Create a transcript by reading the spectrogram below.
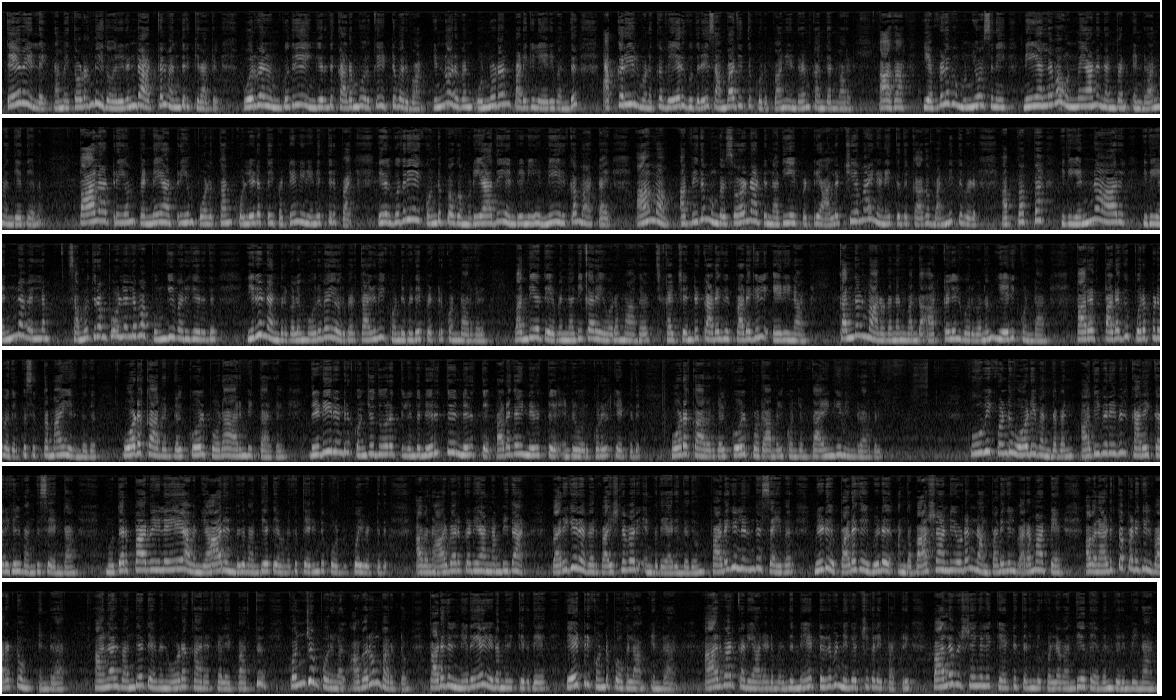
தேவையில்லை. நம்மை தொடர்ந்து இது ஒரு இரண்டு ஆட்கள் வந்திருக்கிறார்கள். ஒருவன் உன் குதிரையை இங்கிருந்து கடம்பூருக்கு இட்டு வருவான். இன்னொருவன் உன்னுடன் படகில் ஏறி வந்து அக்கறையில் உனக்கு வேறு குதிரை சம்பாதித்து கொடுப்பான் என்றான் கந்தன்மாறன். ஆகா எவ்வளவு முன் யோசனை! நீ அல்லவா உண்மையான நண்பன்? என்றான் வந்தியத்தேவன். பாலாற்றியும் பெண்ணையாற்றியும் போலத்தான் கொள்ளிடத்தை பற்றி நீ நினைத்திருப்பாய். இதில் குதிரையை கொண்டு போக முடியாது என்று நீ எண்ணி இருக்க மாட்டாய். ஆமாம் அவ்விதம் உங்கள் சோழ நாட்டு நதியை பற்றி அலட்சியமாய் நினைத்ததற்காக மன்னித்து விடு அப்பப்பா இது என்ன ஆறு? இது என்ன வெள்ளம்? சமுத்திரம் போலல்லவா பொங்கி வருகிறது? இரு நண்பர்களும் ஒருவரையொருவர் தழுவி கொண்டு விடை பெற்று கொண்டார்கள். வந்தியத்தேவன் நதிக்கரையோரமாக சென்று கடகில் படகில் ஏறினான். கந்தன்மாருடன் வந்த ஆட்களில் ஒருவனும் ஏறிக்கொண்டான். பர படகு புறப்படுவதற்கு சித்தமாய் இருந்தது ஓடக்காரர்கள் கோல் போட ஆரம்பித்தார்கள். திடீரென்று கொஞ்ச தூரத்திலிருந்து நிறுத்து நிறுத்து படகை நிறுத்து என்று ஒரு குரல் கேட்டது. ஓடக்காரர்கள் கோல் போடாமல் கொஞ்சம் தயங்கி நின்றார்கள். கூவிக்கொண்டு ஓடி வந்தவன் அதிவிரைவில் கரைக்கருகில் வந்து சேர்ந்தான். முதற் பார்வையிலேயே அவன் யார் என்பது வந்தியத்தேவனுக்கு தெரிந்து போ போய்விட்டது. அவன் ஆழ்வார்க்கடியான் நம்பிதான். வருகிறவர் வைஷ்ணவர் என்பதை அறிந்ததும் படகிலிருந்த சைவர் விடு படகை விடு அந்த பாஷாண்டியுடன் நான் படகில் வரமாட்டேன் அவன் அடுத்த படகில் வரட்டும் என்றார். ஆனால் வந்தியத்தேவன் ஓடக்காரர்களை பார்த்து கொஞ்சம் பொறுங்கள் அவரும் வரட்டும் படகில் நிறைய இடம் இருக்கிறதே ஏற்றி கொண்டு போகலாம் என்றான். ஆழ்வார்க்கடியானிடமிருந்து நேற்றிரவு நிகழ்ச்சிகளை பற்றி பல விஷயங்களை கேட்டு தெரிந்து கொள்ள வந்தியத்தேவன் விரும்பினான்.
